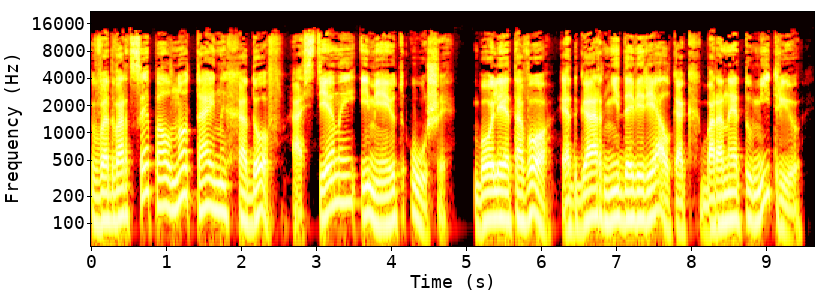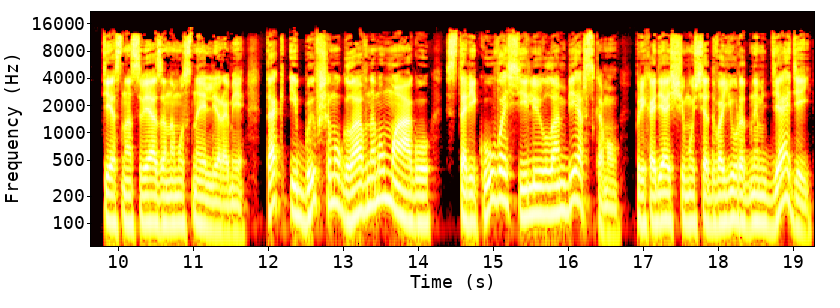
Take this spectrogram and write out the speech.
Во дворце полно тайных ходов, а стены имеют уши. Более того, Эдгар не доверял как баронету Митрию, тесно связанному с Неллерами, так и бывшему главному магу, старику Василию Ламберскому, приходящемуся двоюродным дядей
